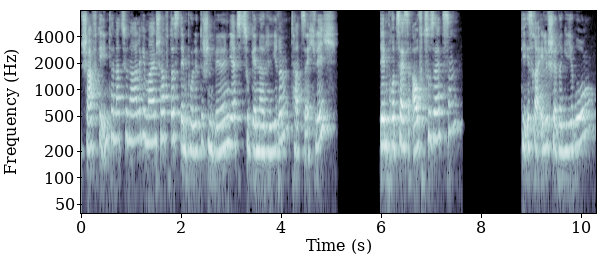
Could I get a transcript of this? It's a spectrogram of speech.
schafft die internationale Gemeinschaft das, den politischen Willen jetzt zu generieren, tatsächlich? Den Prozess aufzusetzen, die israelische Regierung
